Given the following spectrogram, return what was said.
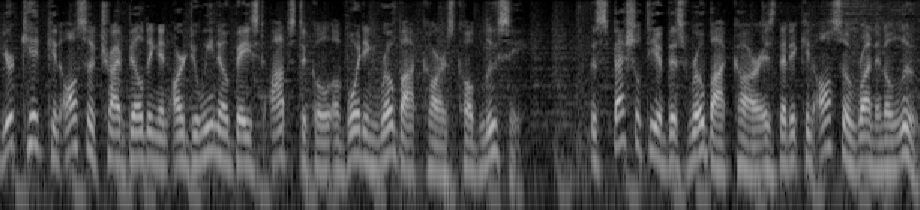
Your kid can also try building an Arduino-based obstacle-avoiding robot cars called Lucy. The specialty of this robot car is that it can also run in a loop.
